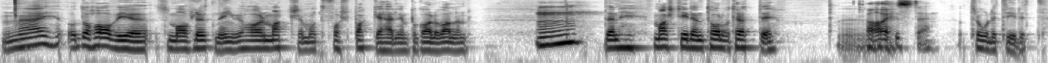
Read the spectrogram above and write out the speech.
Nej, och då har vi ju som avslutning, vi har matchen mot Forsbacka helgen på Galovallen. Mm. Den matchtiden 12.30. Ja, just det. Otroligt tidigt.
